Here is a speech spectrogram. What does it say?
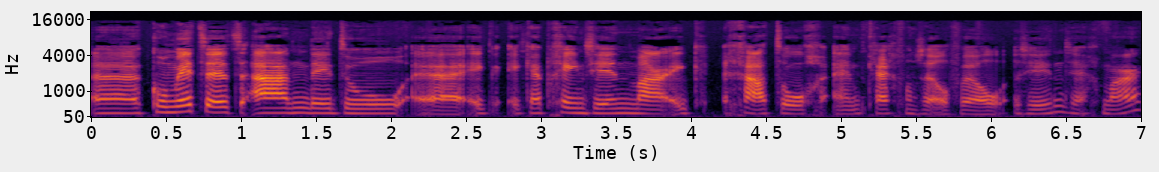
uh, committed aan dit doel. Uh, ik, ik heb geen zin, maar ik ga toch en krijg vanzelf wel zin, zeg maar.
